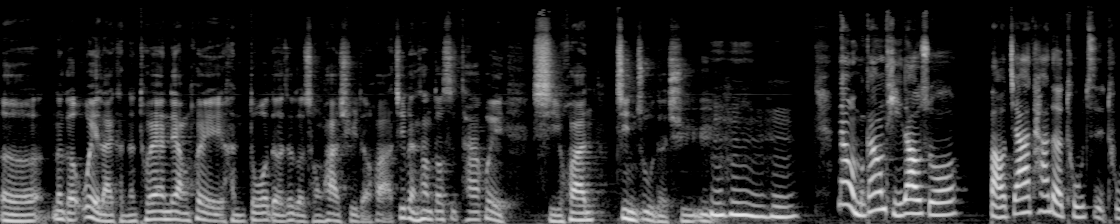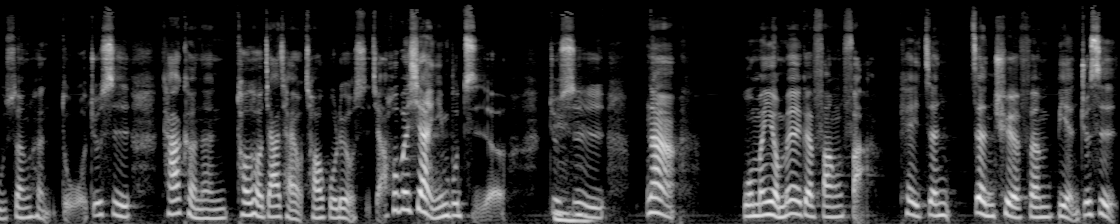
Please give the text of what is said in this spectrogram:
呃那个未来可能推案量会很多的这个从化区的话，基本上都是他会喜欢进驻的区域。嗯哼嗯哼。那我们刚刚提到说。宝佳他的徒子徒孙很多，就是他可能 total 加起来有超过六十家，会不会现在已经不止了？就是、嗯、那我们有没有一个方法可以正正确分辨？就是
